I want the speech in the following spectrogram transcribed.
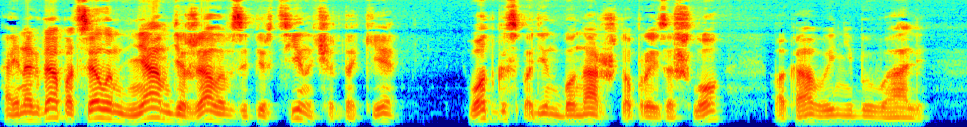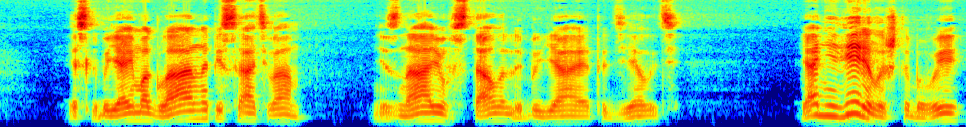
а иногда по целым дням держала в заперти на чердаке. Вот, господин Бонар, что произошло, пока вы не бывали. Если бы я и могла написать вам, не знаю, стала ли бы я это делать. Я не верила, чтобы вы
